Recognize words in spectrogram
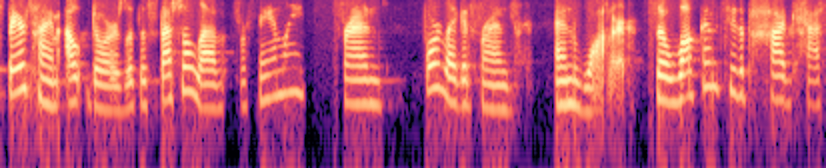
spare time outdoors with a special love for family, friends, four legged friends, and water. So, welcome to the podcast,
